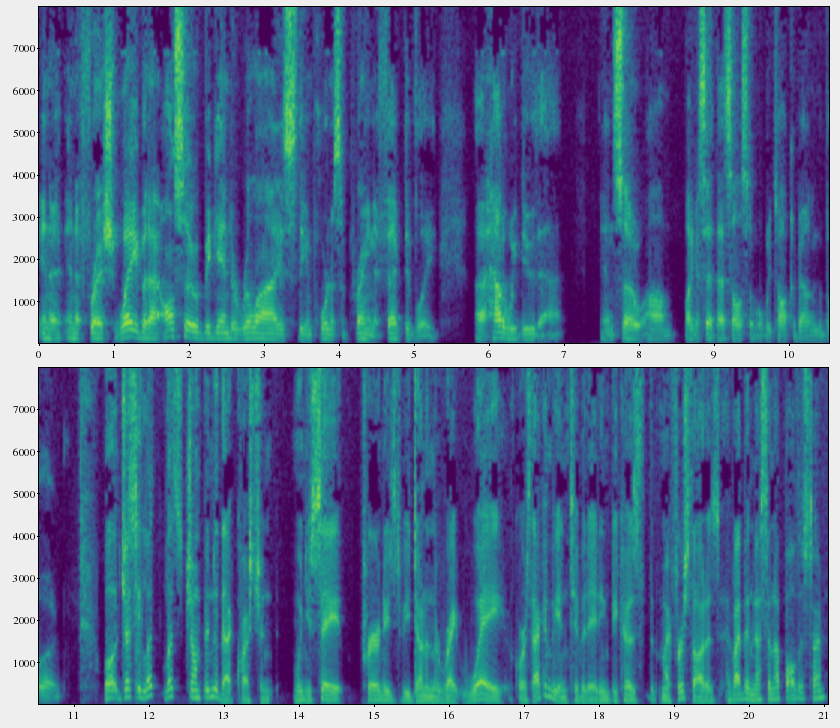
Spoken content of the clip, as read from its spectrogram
in a in a fresh way, but I also began to realize the importance of praying effectively. Uh, how do we do that? And so, um, like I said, that's also what we talk about in the book. Well, Jesse, let let's jump into that question. When you say prayer needs to be done in the right way, of course, that can be intimidating because the, my first thought is, have I been messing up all this time?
